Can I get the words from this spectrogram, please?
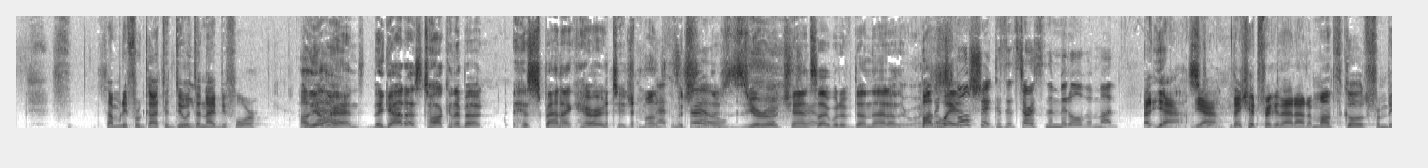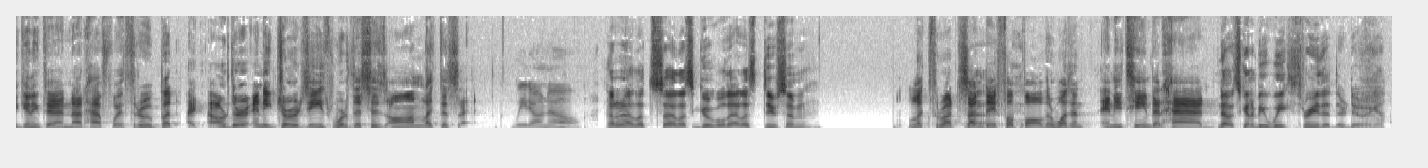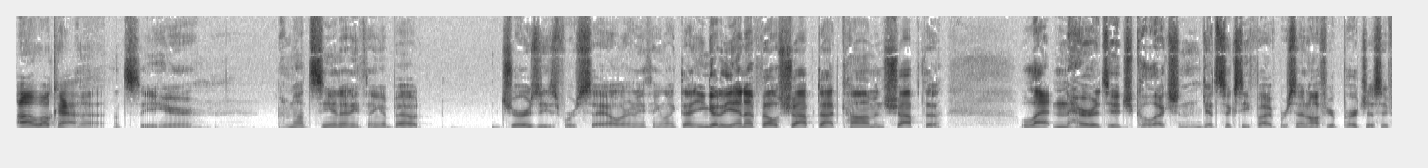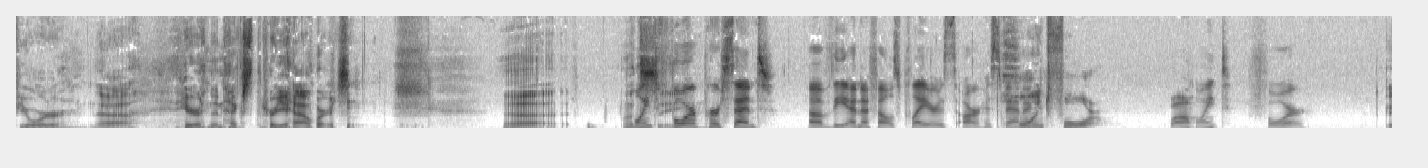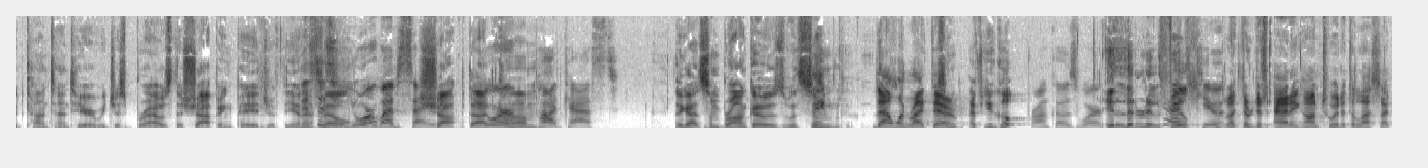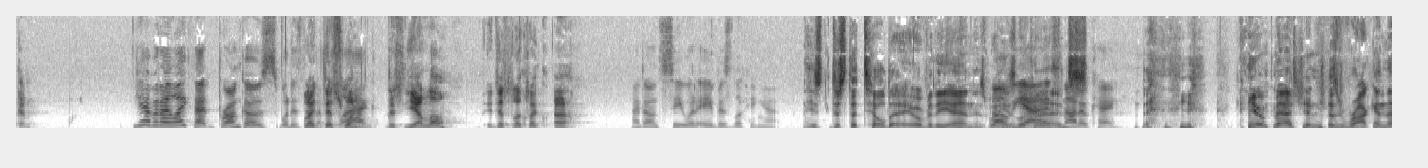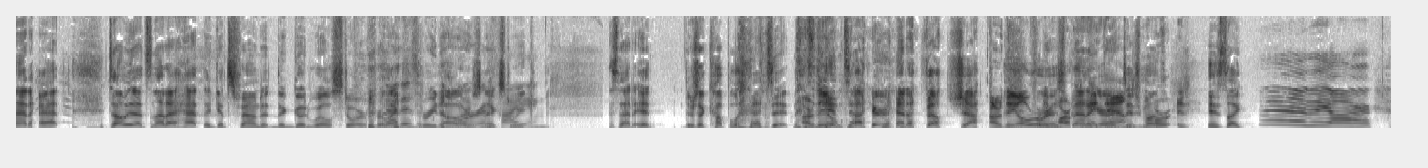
somebody forgot to do it the night before. On the Yeah. other hand, they got us talking about Hispanic Heritage Month, That's which true. there's zero That's chance true. I would have done that otherwise. By the way, bullshit because it starts in the middle of a month. Uh, yeah, yeah, true. they should figure that out. A month goes from beginning to end, not halfway through. But uh, are there any jerseys where this is on, like this, We don't know. I don't know. Let's uh, let's Google that. Let's do some. like throughout Sunday football? There wasn't any team that had. No, it's going to be week three that they're doing it. Oh, okay. Uh, let's see here. I'm not seeing anything about jerseys for sale or anything like that. You can go to the NFLshop.com and shop the Latin Heritage Collection. Get 65% off your purchase if you order uh, here in the next three hours. Uh, let's Point see. four percent of the NFL's players are Hispanic. Point four. Wow. Point four. Good content here. We just browsed the shopping page of the This NFL. is your website. shop.com. Your podcast. They got some Broncos with some. That one right there. If you go, Broncos work. it literally that's feels cute. like they're just adding onto it at the last second. yeah, but I like that. Broncos. What is that? Like a this one, this yellow. It just looks like. Uh, I don't see what Abe is looking at. He's just the tilde over the N is what oh he's yeah, looking at. it's, not okay. Can you imagine just rocking that hat? Tell me that's not a hat that gets found at the Goodwill store for like three dollars next week. Is that it? There's a couple. Of that's it. That's Are they the entire NFL shop? Are they already for marking Hispanic it down? Heritage Month? Or is- is like.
